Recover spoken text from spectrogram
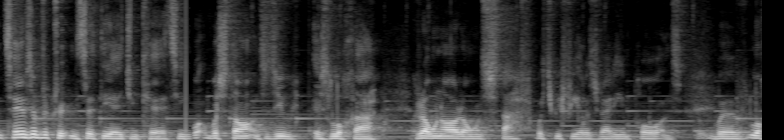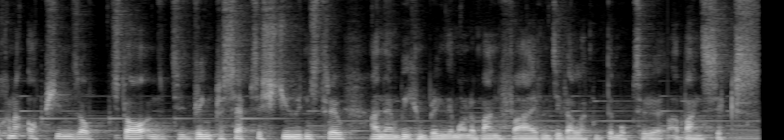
In terms of recruitment at the agent Curti, what we're starting to do is look at growing our own staff, which we feel is very important. We're looking at options of starting to bring preceptor students through, and then we can bring them on a band five and develop them up to a, a band six.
